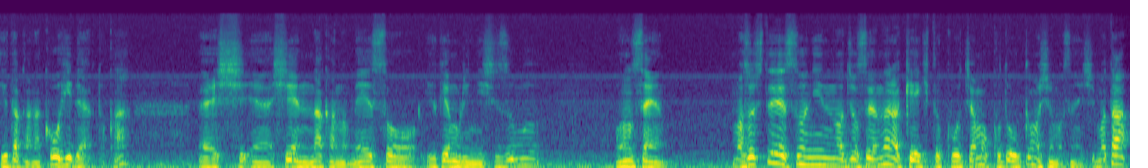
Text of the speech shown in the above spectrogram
豊かなコーヒーであるとか、え、支援の中の瞑想湯煙に沈む温泉、まあ、そして数人の女性ならケーキと紅茶も小道具かもしれませんしまた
